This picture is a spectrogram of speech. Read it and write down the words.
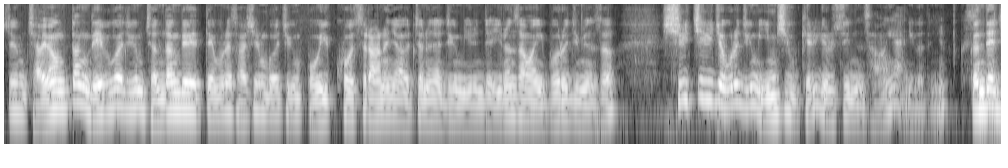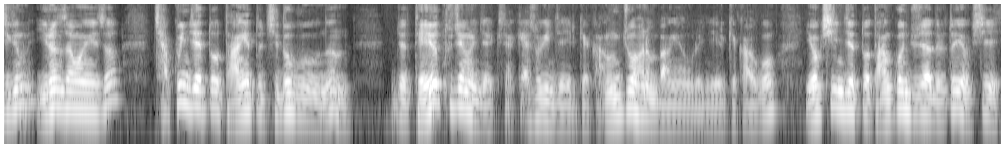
지금 자유한국당 내부가 지금 전당대회 때문에 사실 뭐 지금 보이콧을 하느냐 어쩌느냐 지금 이런 이제 이런 상황이 벌어지면서 실질적으로 지금 임시국회를 열 수 있는 상황이 아니거든요. 그런데 지금 이런 상황에서 자꾸 이제 또 당의 또 지도부는 이제 대여 투쟁을 이제 계속 이제 이렇게 강조하는 방향으로 이제 이렇게 가고 역시 이제 또 당권 주자들도 역시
